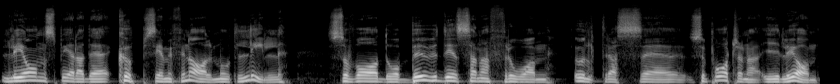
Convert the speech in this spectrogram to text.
Lyon spelade cup-semifinal mot Lille så var då budisarna från Ultras-supportrarna i Lyon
